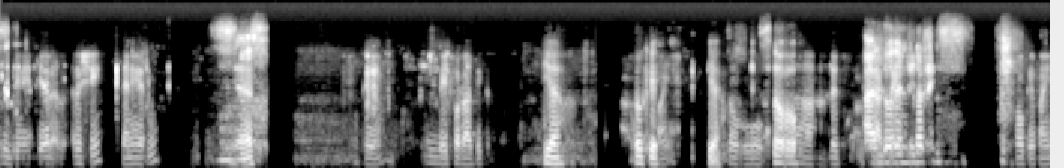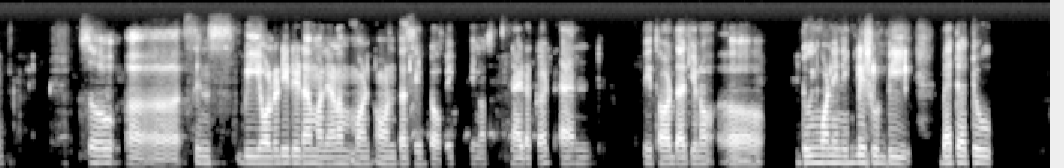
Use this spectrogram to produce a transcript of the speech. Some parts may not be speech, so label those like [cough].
Rajin is here. Rishi, can you hear me? Yes. Okay. We'll wait for Razik. Yeah. Okay. Fine. Yeah. So, So uh, let's I'll start, do the introductions. Okay, fine. So uh, since we already did a Malayalam one on the same topic, you know, Snyder Cut, and we thought that you know, uh, doing one in English would be better to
